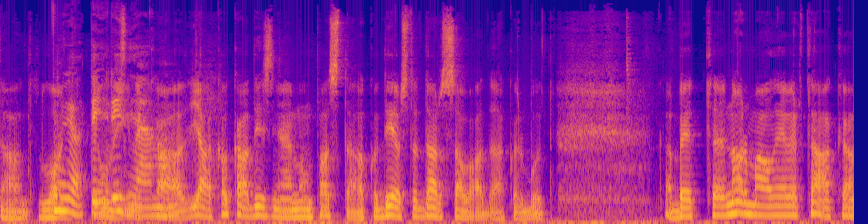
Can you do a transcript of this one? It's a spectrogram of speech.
tāda loģika. Nu jā, tie ir izņēmumi. Nekā, jā, kaut kāda izņēmuma pastāv, ko Dievs tad dara savādāk varbūt. Bet eh, normāli jau ir tā, ka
